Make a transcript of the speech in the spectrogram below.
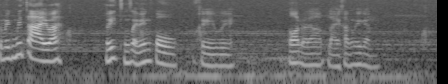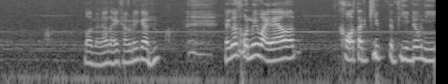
ทำไมกูไม่ตายวะ เฮ้ย สงสัยแม่งโปโอเคโอเครอดมาแล้วครับหลายครั้งด้วยกันรอดมาแล้วหลายครั้งด้วยกัน แล้วก็ทนไม่ไหวแล้วครับ ขอตัดคลิปแต่เพียงเท่านี้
